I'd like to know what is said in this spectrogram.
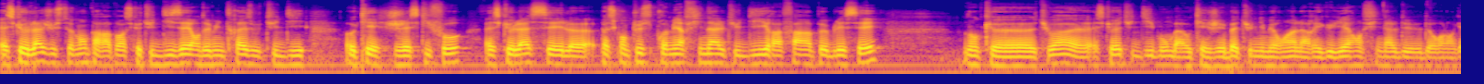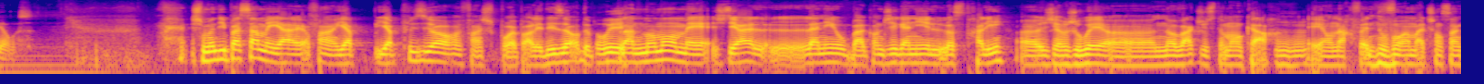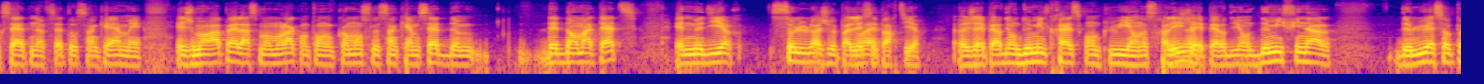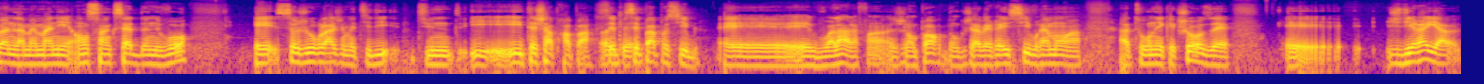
Est-ce que là, justement, par rapport à ce que tu te disais en 2013, où tu te dis, ok, j'ai ce qu'il faut. Est-ce que là, c'est le, parce qu'en plus première finale, tu te dis Rafa un peu blessé. Donc, euh, tu vois, est-ce que là tu te dis bon bah ok, j'ai battu le numéro 1 la régulière en finale de, de Roland Garros? Je me dis pas ça, mais il y a, enfin, il y a, il y a plusieurs, enfin, je pourrais parler des heures de Oui. plein de moments, mais je dirais l'année où, bah, quand j'ai gagné l'Australie, euh, j'ai rejoué euh, Novak justement en quart, Mhm. et on a refait de nouveau un match en 5-7, 9-7 au cinquième, et, et je me rappelle à ce moment-là, quand on commence le cinquième set, de m- d'être dans ma tête et de me dire, celui-là, je vais pas le laisser Ouais. partir. Euh, j'avais perdu en 2013 contre lui en Australie, j'avais perdu en demi-finale de l'US Open la même année en 5-7 de nouveau. Et ce jour-là, je m'étais dit, tu, il, il t'échappera pas. C'est Ok. c'est pas possible. Et, voilà, à la fin, je l'emporte. Donc, j'avais réussi vraiment à, à tourner quelque chose. Et, et je dirais, il y a,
